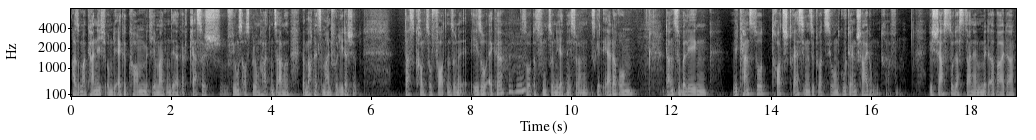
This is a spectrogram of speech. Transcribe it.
Also man kann nicht um die Ecke kommen mit jemandem, der klassisch Führungsausbildung hat und sagen, wir machen jetzt Mindful Leadership. Das kommt sofort in so eine ESO-Ecke. Mhm. So, das funktioniert nicht, sondern es geht eher darum, dann zu überlegen, wie kannst du trotz stressigen Situationen gute Entscheidungen treffen? Wie schaffst du, dass deine Mitarbeiter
